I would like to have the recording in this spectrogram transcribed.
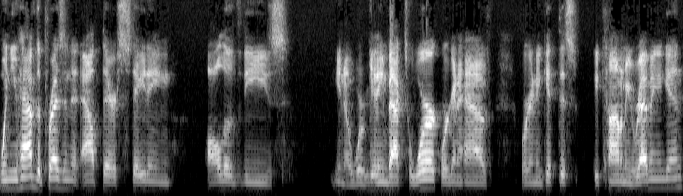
when you have the president out there stating all of these, you know, we're getting back to work, we're going to have, we're going to get this economy revving again.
